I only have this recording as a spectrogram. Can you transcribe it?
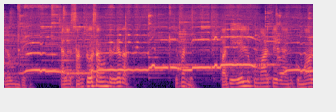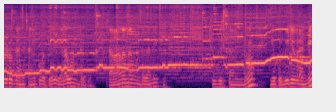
ఎలా ఉంటుంది చాలా సంతోషం ఉంటుంది కదా. చెప్పండి. పది ఏళ్ళు కుమార్తె కానీ కుమారుడు కానీ చనిపోతే ఎలా ఉంటుంది? చాలా ఆనందంగా ఉంటుందని చూపిస్తాను ఈ యొక్క వీడియో రండి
